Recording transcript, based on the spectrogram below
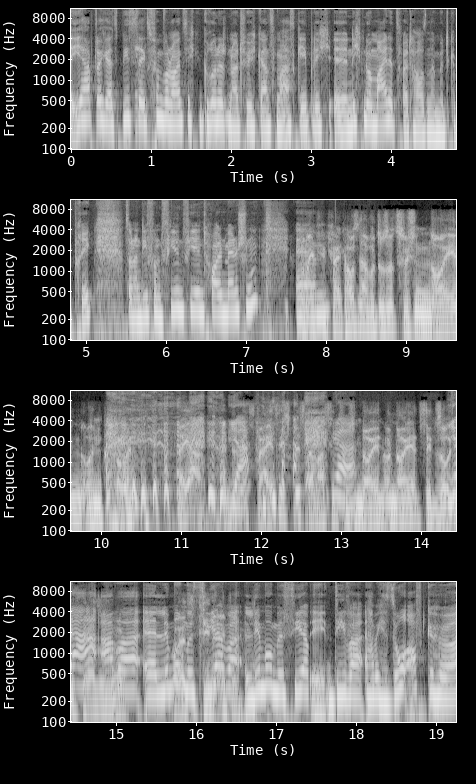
Ihr habt euch als Beatsteaks 95 gegründet und natürlich ganz maßgeblich nicht nur meine 2000er mitgeprägt, sondern die von vielen, vielen tollen Menschen. Du meinst die 2000er, wo du so zwischen neun und, und naja, wenn du ja. jetzt 30 bist, dann warst du zwischen neun und 19 so Ja, ungefähr, so aber Limbo Messiah war, Limbo Messiah, die war, habe ich so oft gehört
